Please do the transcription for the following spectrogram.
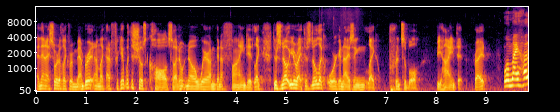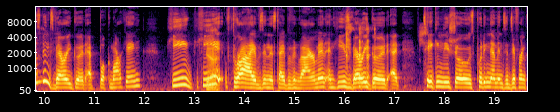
and then I sort of like remember it, and I'm like, I forget what the show's called, so I don't know where I'm gonna find it. Like, there's no, you're right. There's no like organizing like principle behind it, right? Well, my husband's very good at bookmarking. He he yeah. thrives in this type of environment, and he's very good at taking these shows, putting them into different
